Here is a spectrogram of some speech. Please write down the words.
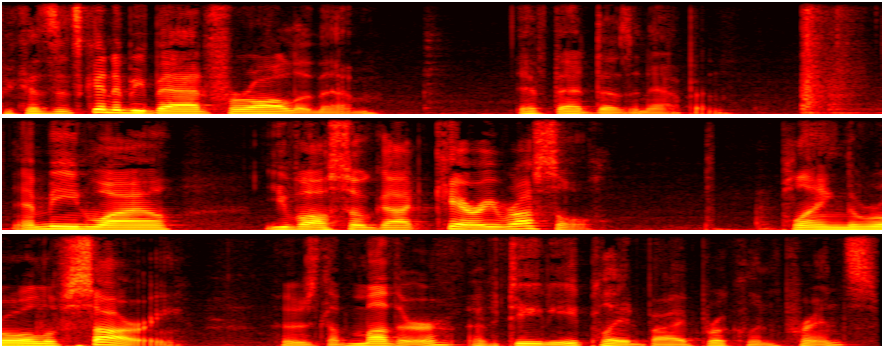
because it's going to be bad for all of them if that doesn't happen. And meanwhile, you've also got Keri Russell playing the role of Sari, who's the mother of Dee Dee, played by Brooklyn Prince.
